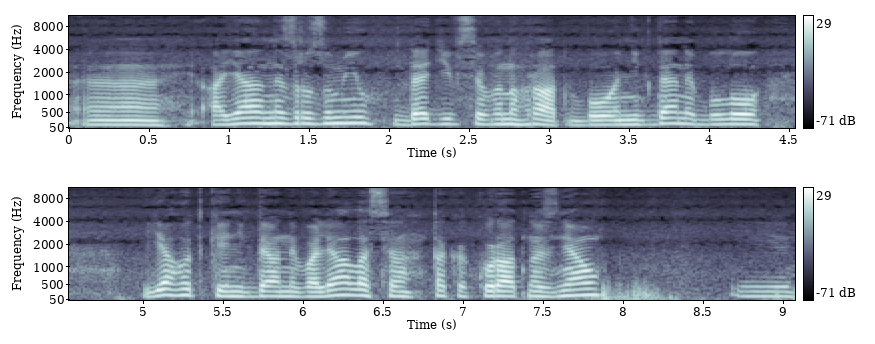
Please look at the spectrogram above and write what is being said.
Е, А я не зрозумів, де дівся виноград, бо ніде не було ягодки, ніде не валялася, так акуратно зняв. І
